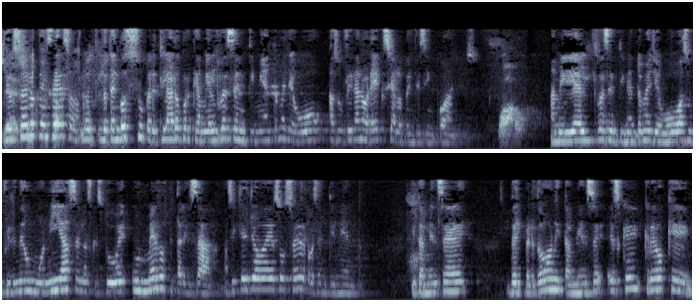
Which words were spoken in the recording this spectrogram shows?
Yo sé lo que es eso, lo, lo tengo súper claro porque a mí el resentimiento me llevó a sufrir anorexia a los 25 años. Wow. A mí el resentimiento me llevó a sufrir neumonías en las que estuve un mes hospitalizada. Así que yo de eso sé el resentimiento. Y también sé del perdón y también sé, es que creo que,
